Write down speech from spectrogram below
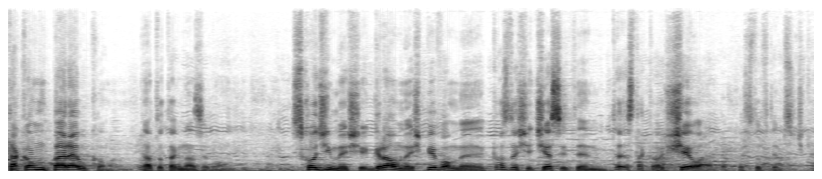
taką perełką, ja to tak nazywam. Schodzimy się, gromy, śpiewamy, każdy się cieszy tym. To jest taka sieła po prostu w tym wszystkim.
